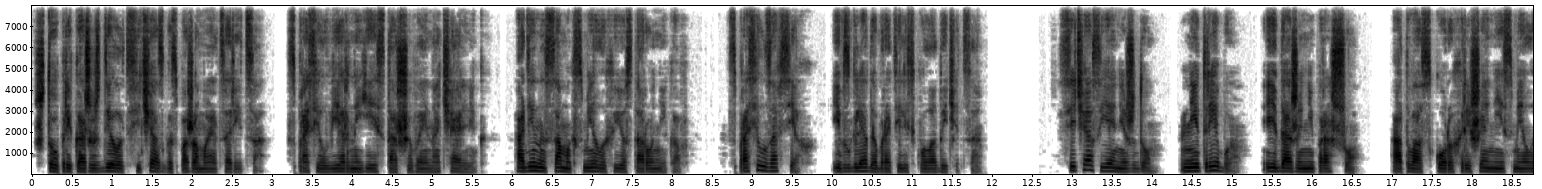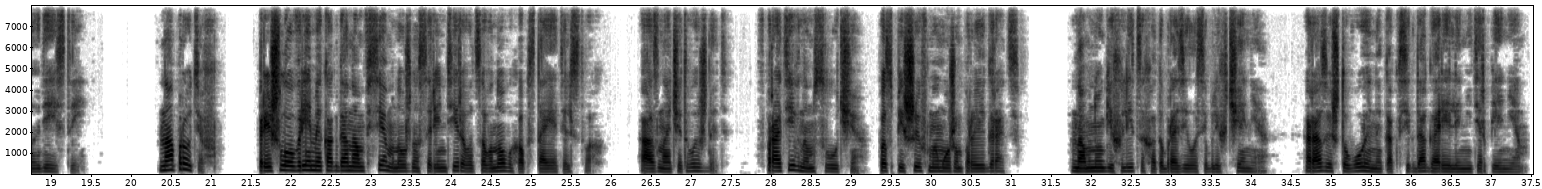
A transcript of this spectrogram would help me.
«Что прикажешь делать сейчас, госпожа моя царица?» — спросил верный ей старший военачальник, один из самых смелых ее сторонников. Спросил за всех, и взгляды обратились к владычице. «Сейчас я не жду. Не требую и даже не прошу от вас скорых решений и смелых действий. Напротив, пришло время, когда нам всем нужно сориентироваться в новых обстоятельствах, а значит выждать. В противном случае, поспешив, мы можем проиграть. На многих лицах отобразилось облегчение, разве что воины, как всегда, горели нетерпением.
